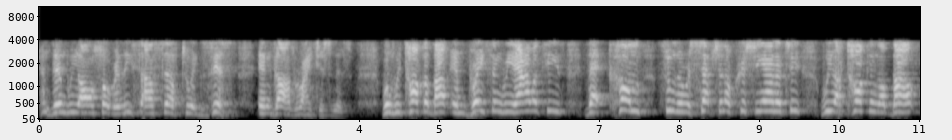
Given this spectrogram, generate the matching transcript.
And then we also release ourselves to exist in God's righteousness. When we talk about embracing realities that come through the reception of Christianity, we are talking about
